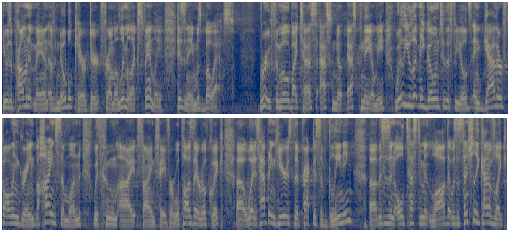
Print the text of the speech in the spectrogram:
He was a prominent man of noble character from Elimelech's family. His name was Boaz. Ruth, the Moabitess, asked, no, asked, Naomi, Will you let me go into the fields and gather falling grain behind someone with whom I find favor? We'll pause there real quick. Uh, what is happening here is the practice of gleaning. Uh, this is an Old Testament law that was essentially kind of like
